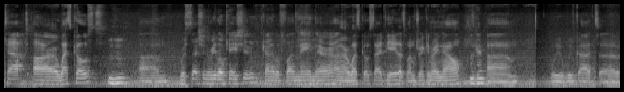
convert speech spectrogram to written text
tapped our West Coast Mm-hmm. um, Recession Relocation. Kind of a fun name there on our West Coast IPA. That's what I'm drinking right now. Okay. Um, we, we've got uh, a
